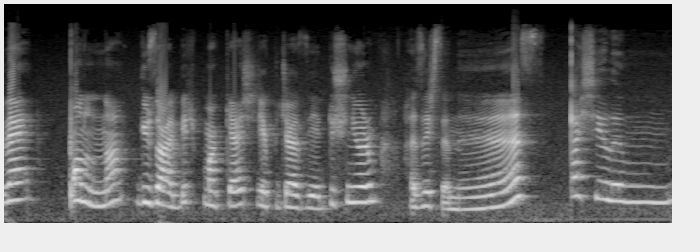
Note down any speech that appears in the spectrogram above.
Ve onunla güzel bir makyaj yapacağız diye düşünüyorum. Hazırsanız başlayalım.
